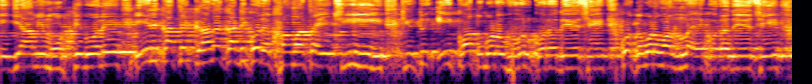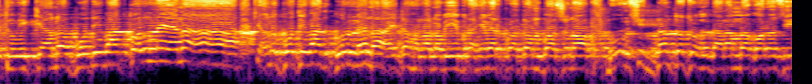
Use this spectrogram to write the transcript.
এই যে আমি মূর্তি বলে এর কাছে কাঁদাকাটি করে ক্ষমা চাইছি, কিন্তু এই কত বড় ভুল করে দিয়েছে, কত বড় অন্যায় করে দিয়েছি, তুমি কেন প্রতিবাদ করলে না, কেন প্রতিবাদ করলে না? এটা হলো নবী ইব্রাহিমের প্রথম প্রশ্ন। ভুল সিদ্ধান্ত চলতে আরম্ভ করেছি।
